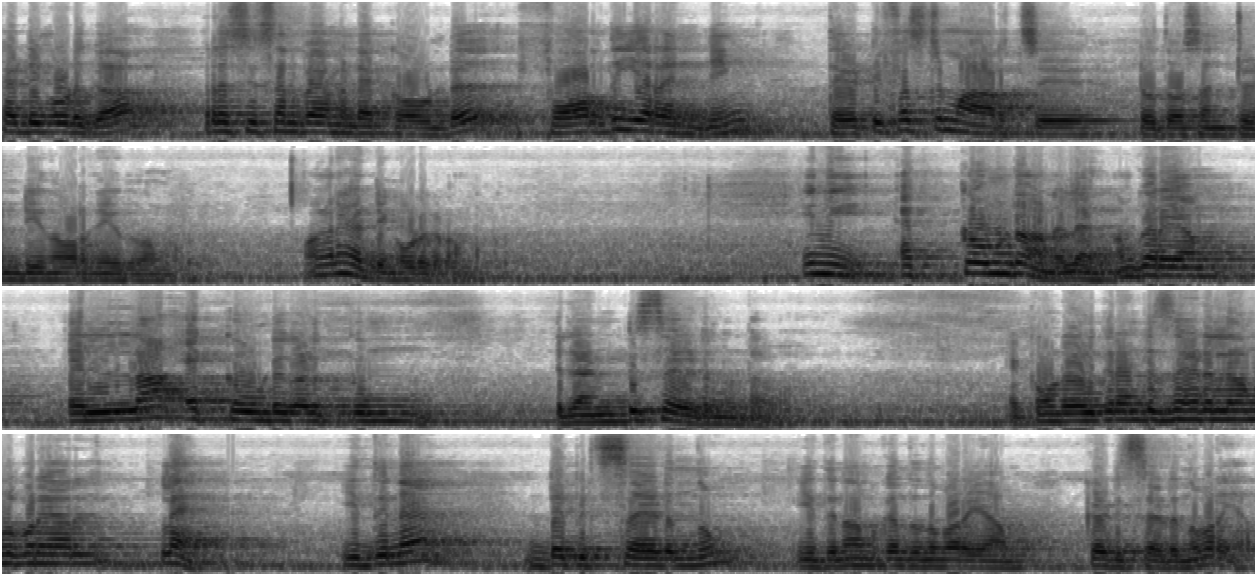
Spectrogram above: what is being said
ഹെഡിങ് കൊടുക്കുക. Receipts and payment account for the year ending thirty first March two thousand twenty എന്ന് പറഞ്ഞു നമ്മൾ. അങ്ങനെ ഹെഡിങ് കൊടുക്കണം നമുക്ക്. ഇനി അക്കൗണ്ട് ആണ് അല്ലേ? നമുക്കറിയാം എല്ലാ അക്കൗണ്ടുകൾക്കും രണ്ട് സൈഡിനുണ്ടാവും അക്കൗണ്ടുകൾക്ക് രണ്ട് സൈഡല്ലേ നമ്മൾ പറയാറ്? അല്ലേ? ഇതിനെ ഡെബിറ്റ് സൈഡ് എന്നും ഇതിന് നമുക്ക് എന്തെന്ന് പറയാം? ക്രെഡിറ്റ് സൈഡ് എന്ന് പറയാം.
